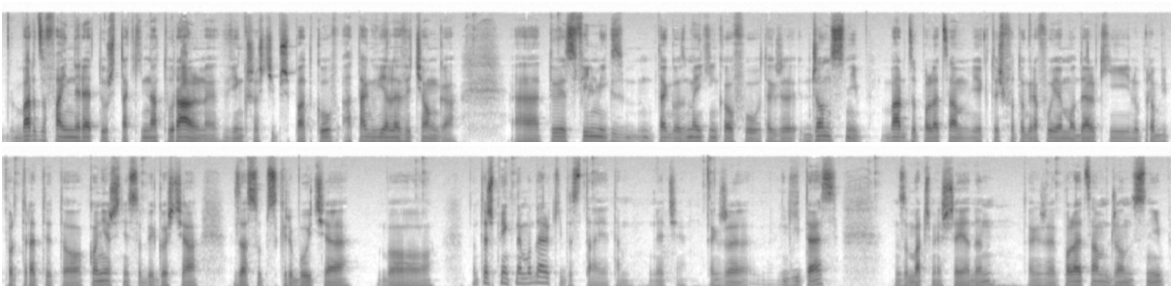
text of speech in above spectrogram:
bardzo fajny retusz, taki naturalny w większości przypadków, a tak wiele wyciąga. E, tu jest filmik z tego z making offu, także John Snip. Bardzo polecam, jak ktoś fotografuje modelki lub robi portrety, to koniecznie sobie gościa zasubskrybujcie, bo no też piękne modelki dostaje tam, wiecie. Także Gites, zobaczmy jeszcze jeden. Także polecam John Snip.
